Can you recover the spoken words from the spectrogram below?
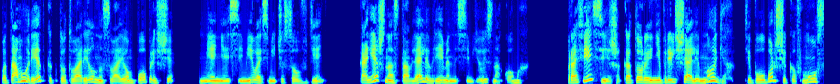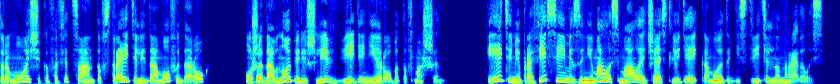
потому редко кто творил на своем поприще менее 7-8 часов в день. Конечно, оставляли время на семью и знакомых. Профессии же, которые не прельщали многих, типа уборщиков мусора, мойщиков, официантов, строителей домов и дорог, уже давно перешли в ведение роботов-машин. И этими профессиями занималась малая часть людей, кому это действительно нравилось.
